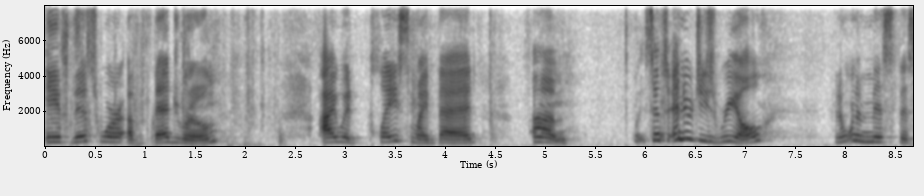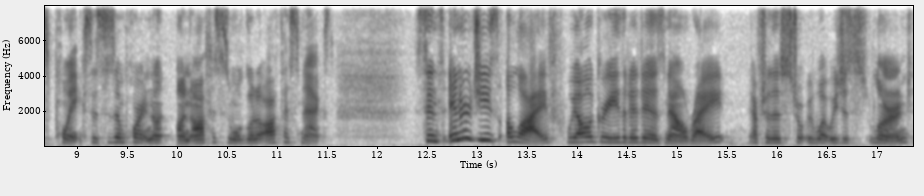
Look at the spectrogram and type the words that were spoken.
If this were a bedroom, I would place my bed. Um, since energy is real, I don't want to miss this point because this is important on, on office, and we'll go to office next. Since energy is alive, we all agree that it is now, right? After this what we just learned.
